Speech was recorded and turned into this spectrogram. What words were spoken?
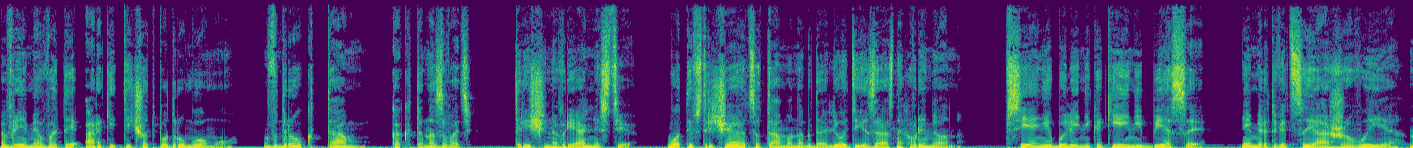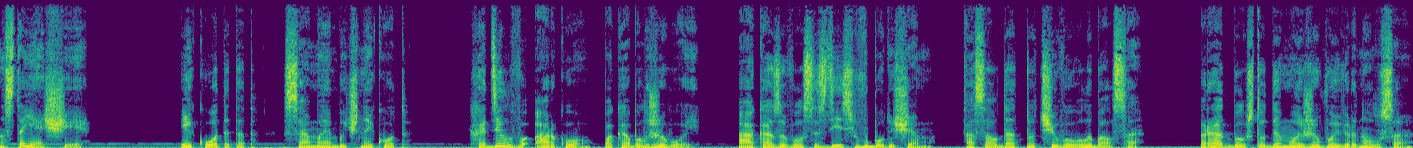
время в этой арке течет по-другому. Вдруг там, как это назвать, трещина в реальности? Вот и встречаются там иногда люди из разных времен. Все они были никакие не бесы, не мертвецы, а живые, настоящие. И кот этот, самый обычный кот. Ходил в арку, пока был живой, а оказывался здесь в будущем, а солдат тот чего улыбался. Рад был, что домой живой вернулся.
